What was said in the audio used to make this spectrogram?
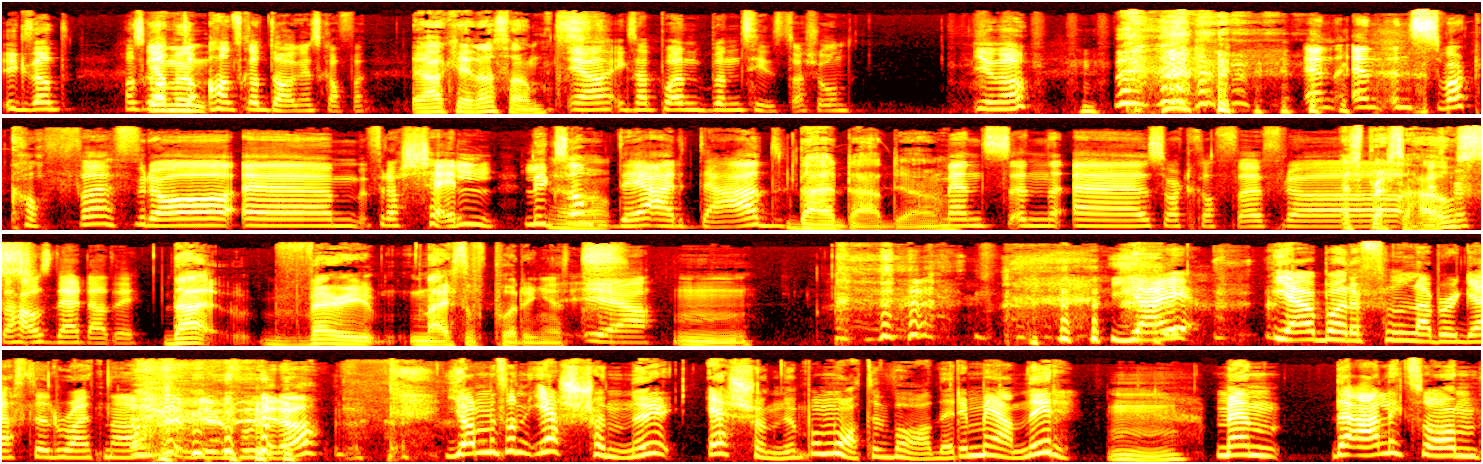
Ikke sant? Han skal, Ja, men- ha, han skal ha dagens kaffe. Ja, OK, det er sant. Ja, ikke sant? På en bensinstasjon. You know? en, en, en svart kaffe fra, um, fra Shell, liksom, Ja. det er dad. Det er dad, ja. Mens en uh, svart kaffe fra Espresso House. Espresso House det er daddy. Det er very nice of putting it. Yeah. Mm. Jeg, jeg er bare flabbergasted right now. Blir du forvirra? Ja, men sånn, jeg skjønner, jeg skjønner jo på en måte hva dere mener. Mm. Men det er litt sånn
